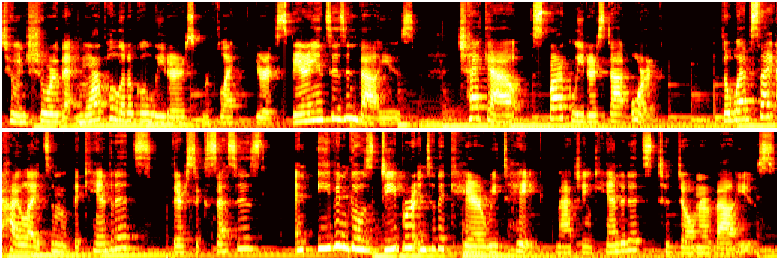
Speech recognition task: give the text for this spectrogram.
to ensure that more political leaders reflect your experiences and values, check out sparkleaders.org. The website highlights some of the candidates, their successes, and even goes deeper into the care we take matching candidates to donor values.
